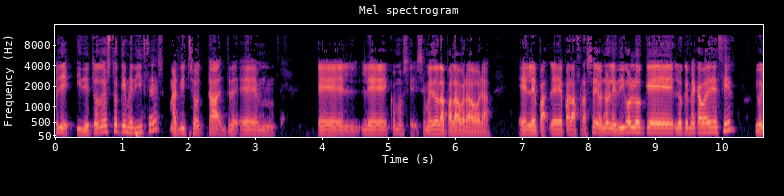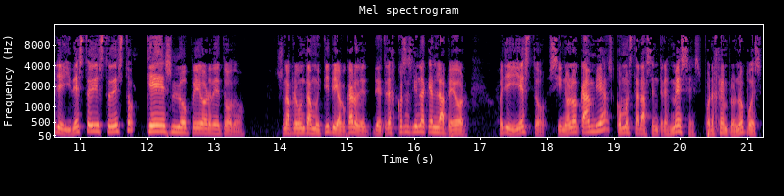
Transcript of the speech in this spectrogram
Oye, y de todo esto que me dices, me has dicho, tre- le- ¿cómo se, me ha ido la palabra ahora? Eh, le, pa- le parafraseo, ¿no? Le digo lo que, lo que me acaba de decir. Digo, oye, y de esto y de esto y de esto, ¿qué es lo peor de todo? Es una pregunta muy típica, porque, claro, de, de tres cosas y una que es la peor. Oye, y esto, si no lo cambias, ¿cómo estarás en tres meses, por ejemplo? ¿No? Pues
